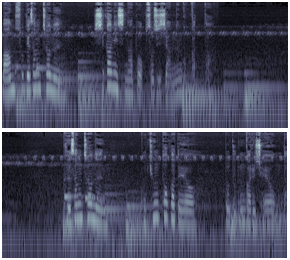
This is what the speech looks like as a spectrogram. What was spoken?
마음속의 상처는 시간이 지나도 없어지지 않는 것 같다. 그 상처는 곧 흉터가 되어 또 누군가를 죄어온다.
